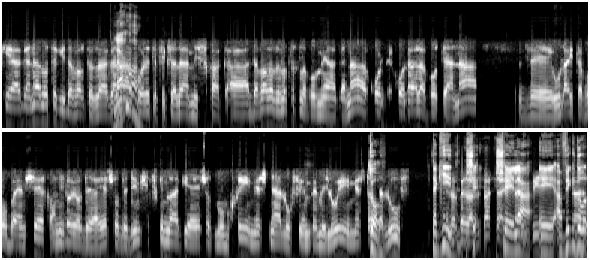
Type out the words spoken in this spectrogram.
כי ההגנה לא תגיד דבר כזה, ההגנה? פועלת לפי כללי המשחק. הדבר הזה לא צריך לבוא מההגנה, יכול, יכולה לבוא טענה, ואולי תבוא בהמשך, אני לא יודע. יש עוד עדים שצריכים להגיע, יש עוד מומחים, יש שני אלופים במילואים, יש טוב. תת-אלוף. תגיד, ש- שאלה, אה, אביגדור,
